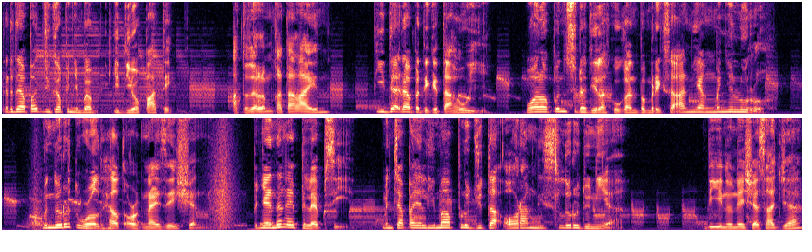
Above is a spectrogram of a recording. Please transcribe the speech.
terdapat juga penyebab idiopatik, atau dalam kata lain, tidak dapat diketahui walaupun sudah dilakukan pemeriksaan yang menyeluruh. Menurut World Health Organization, penyandang epilepsi mencapai 50 juta orang di seluruh dunia. Di Indonesia saja,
